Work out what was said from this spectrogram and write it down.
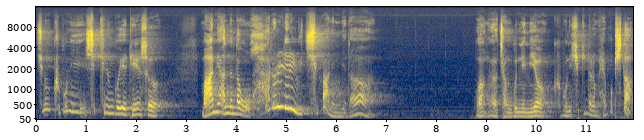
지금 그분이 시키는 거에 대해서 마음에 안 든다고 화를 낼 위치가 아닙니다. 왕, 어, 장군님이요, 그분이 시킨다면 해봅시다.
